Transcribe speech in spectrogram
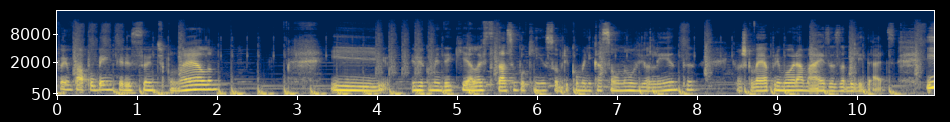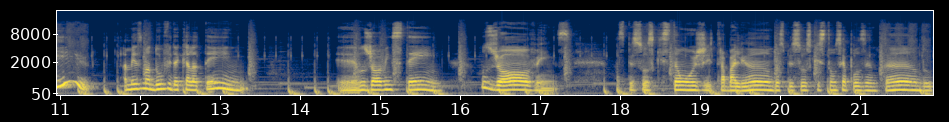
Foi um papo bem interessante com ela. E eu recomendei que ela estudasse um pouquinho sobre comunicação não violenta. Eu acho que vai aprimorar mais as habilidades. E a mesma dúvida que ela tem, é, os jovens têm, os jovens, as pessoas que estão hoje trabalhando, as pessoas que estão se aposentando.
